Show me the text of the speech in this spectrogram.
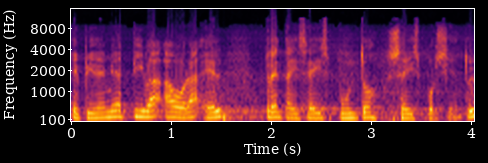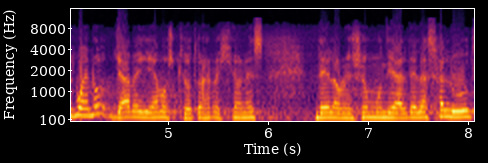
epidemia activa ahora el 36.6%. Y bueno, ya veíamos que otras regiones de la Organización Mundial de la Salud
